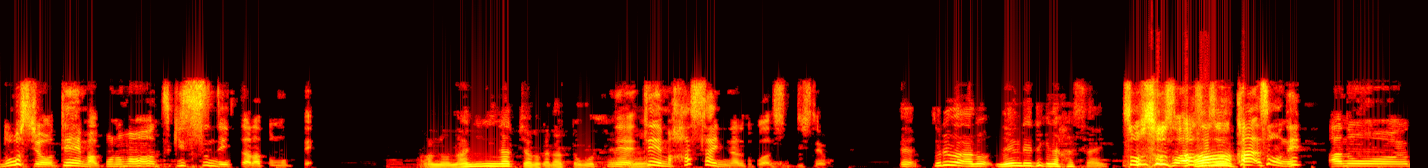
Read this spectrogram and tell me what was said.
どうしよう、テーマこのまま突き進んでいったらと思って。あの、何になっちゃうのかなと思って、ね、ね。テーマ8歳になるところでしたよ。え、それはあの、年齢的な8歳？そうそうそう、あ、そうそう、か、そうね。あのー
